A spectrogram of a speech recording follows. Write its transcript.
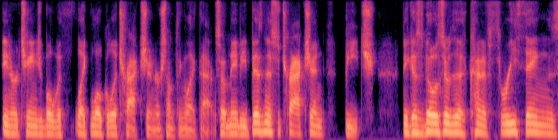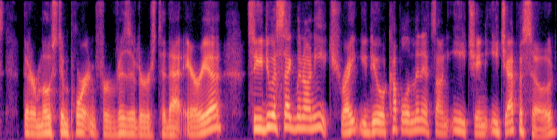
interchangeable with like local attraction or something like that. So maybe business attraction, beach, because those are the kind of three things that are most important for visitors to that area. So you do a segment on each, right? You do a couple of minutes on each in each episode,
